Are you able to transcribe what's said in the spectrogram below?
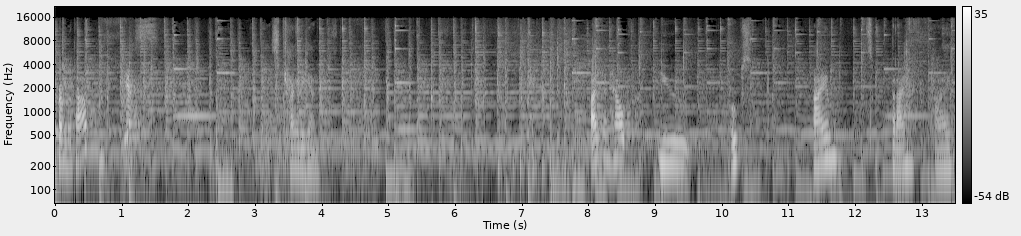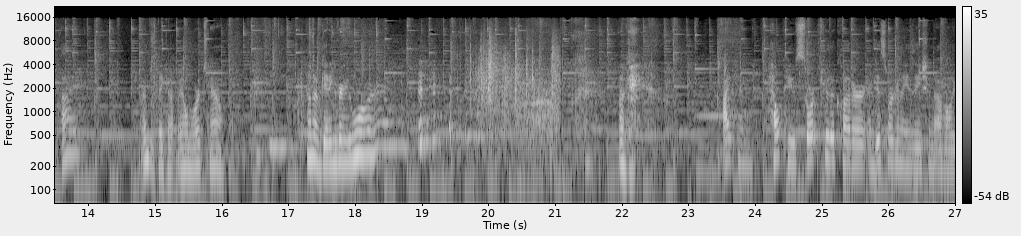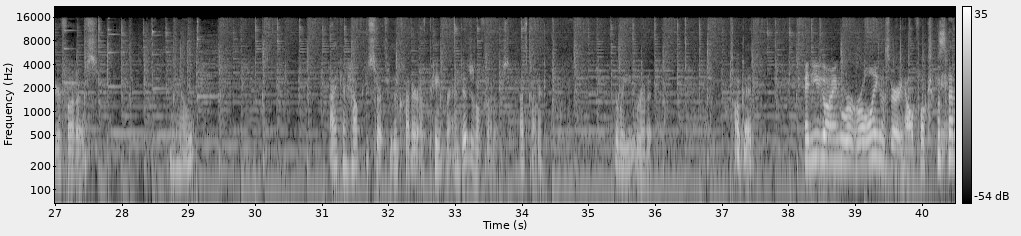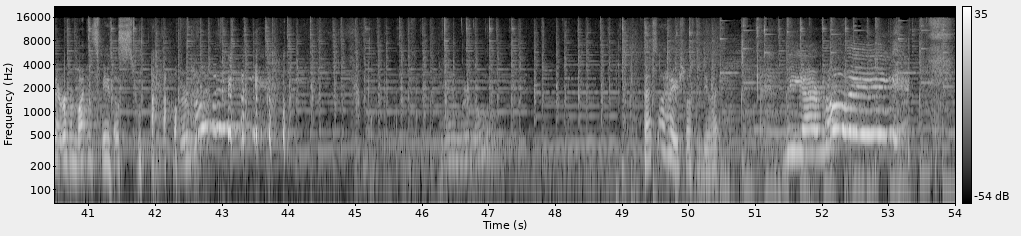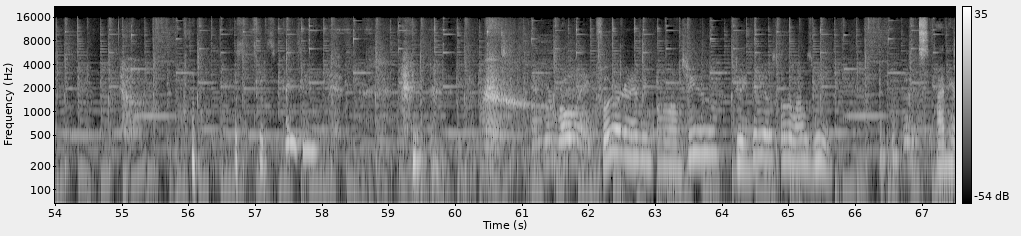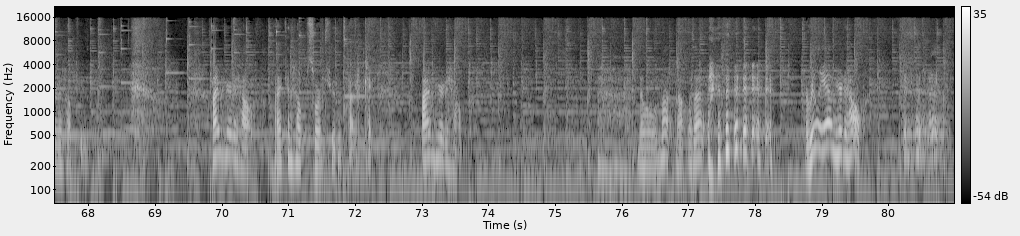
from the top? Yes. Let's try it again. Okay. I can help you, oops. I am, but I'm, I, I, I'm just making up my own words now. And I'm getting very warm. okay. I can help you sort through the clutter and disorganization of all your photos. No. I can help you sort through the clutter of paper and digital photos. That's better. The way you wrote it. All good. And you going, we're rolling was very helpful because then it reminds me to smile. We're rolling. and we're rolling. That's not how you're supposed to do it. We are rolling. This is crazy. Photo organizing overwhelms you. Doing videos overwhelms me. I'm here to help you. I'm here to help. I can help sort through the clutter. Okay. I'm here to help. Uh, no, not. Not without. I really am here to help.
